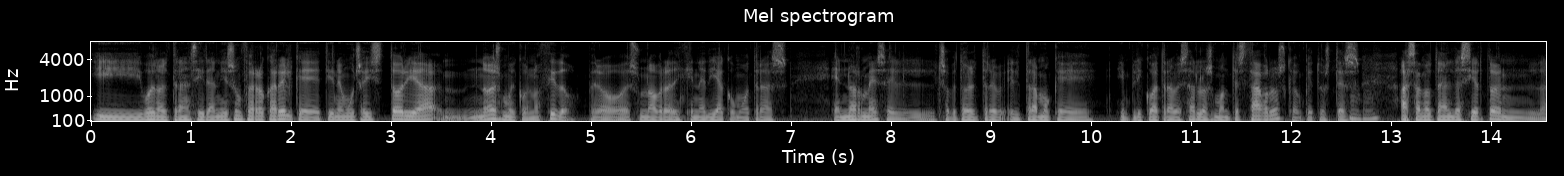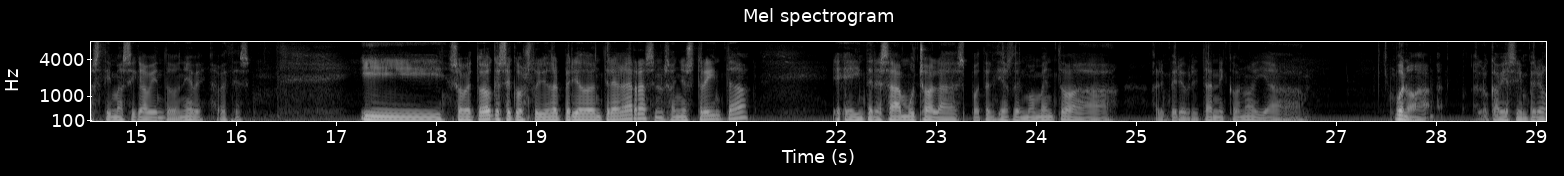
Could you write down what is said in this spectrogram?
Y bueno, el Transiraní es un ferrocarril que tiene mucha historia. No es muy conocido, pero es una obra de ingeniería como otras enormes. El, sobre todo el, el tramo que, implicó atravesar los montes Zagros, que aunque tú estés asándote en el desierto, en las cimas sigue habiendo nieve a veces. Y sobre todo que se construyó en el periodo de entreguerras, en los años 30, e interesaba mucho a las potencias del momento, al Imperio Británico, ¿no? Y a, bueno, a, lo que había sido el Imperio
